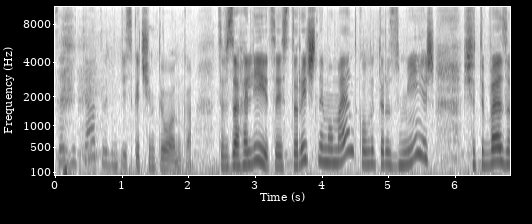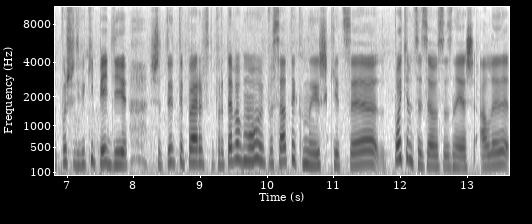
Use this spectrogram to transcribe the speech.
все життя, ти олімпійська чемпіонка. Це взагалі це історичний момент, коли ти розумієш, що тебе запишуть в Вікіпедії, що ти тепер про тебе можуть писати книжки. Це потім це, це осознаєш, але.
